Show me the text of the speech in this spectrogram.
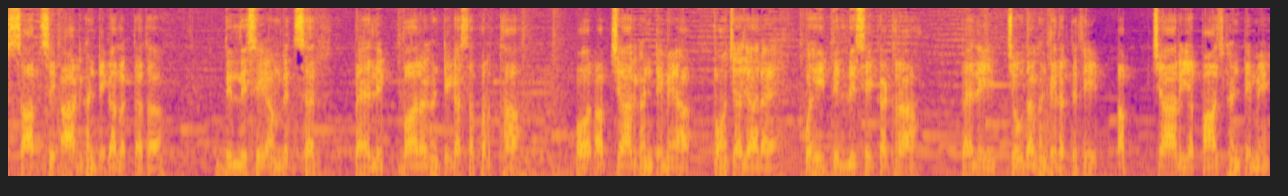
सात से आठ घंटे का लगता था। दिल्ली से अमृतसर पहले बारह घंटे का सफ़र था और अब चार घंटे में पहुँचा जा रहा है। वही दिल्ली से कटरा पहले चौदह घंटे लगते थे, अब चार या पाँच घंटे में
